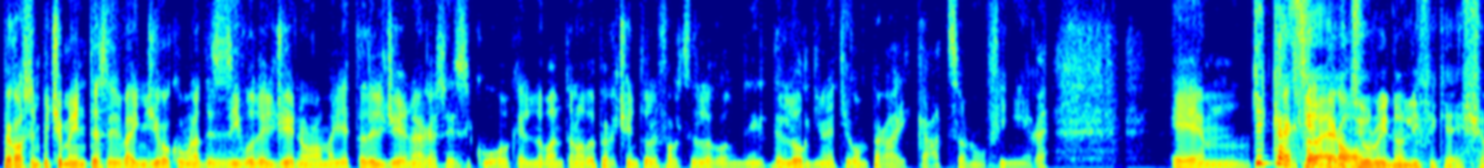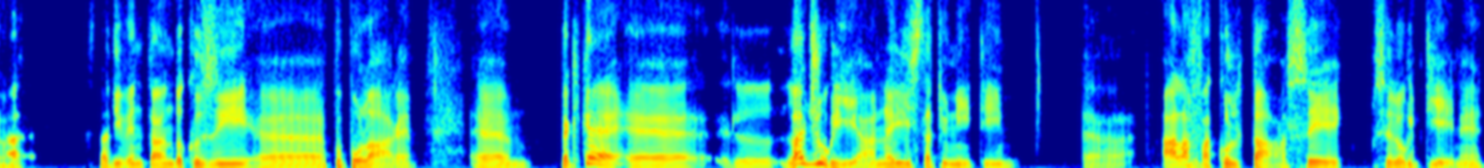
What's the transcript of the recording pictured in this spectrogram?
però semplicemente se vai in giro con un adesivo del genere, una maglietta del genere, sei sicuro che il 99% delle forze dell'ordine, dell'ordine ti romperà il cazzo a non finire. Ehm, Che cazzo è però- la jury nullification? Ah, sta diventando così eh, popolare. Ehm, perché eh, la giuria negli Stati Uniti eh, ha la facoltà, se, se lo ritiene,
